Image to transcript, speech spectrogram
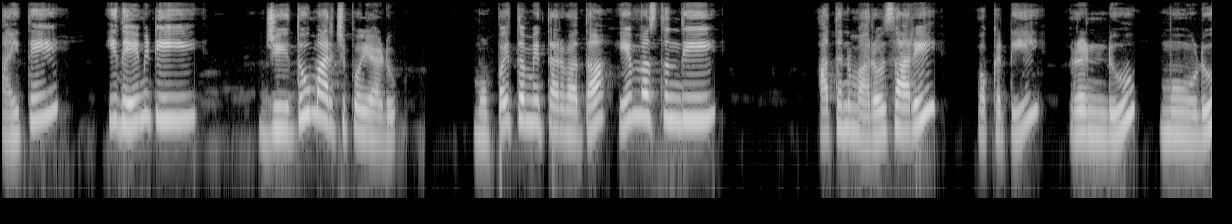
అయితే ఇదేమిటి? జీతు మర్చిపోయాడు. ముప్పై తొమ్మిది తర్వాత ఏం వస్తుంది? అతను మరోసారి ఒకటి రెండు మూడు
